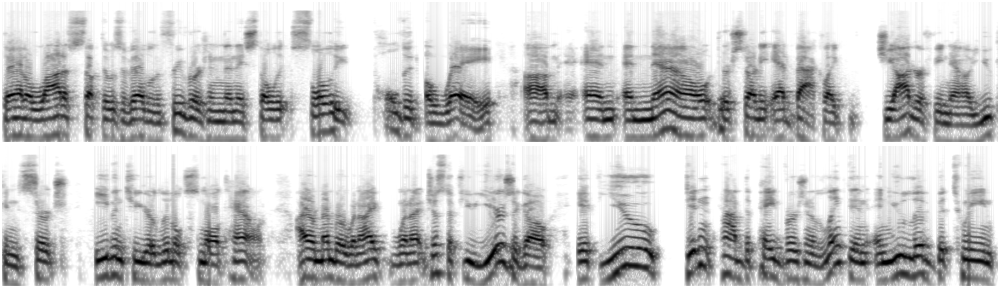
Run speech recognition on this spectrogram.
they had a lot of stuff that was available in the free version, and then they slowly slowly pulled it away. Um, and and now they're starting to add back like geography. Now you can search even to your little small town. I remember when I when I just a few years ago, if you didn't have the paid version of LinkedIn and you lived between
